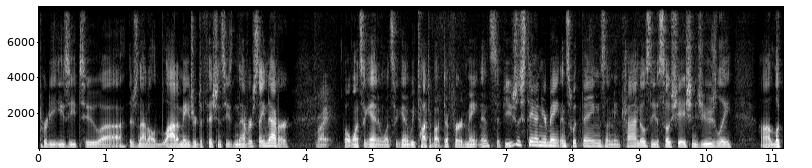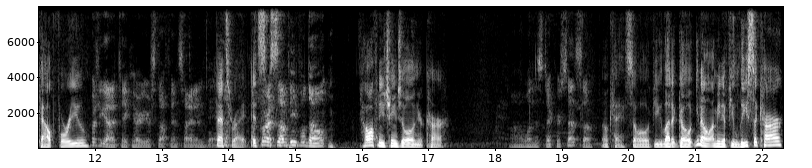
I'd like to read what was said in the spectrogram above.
pretty easy to. Uh, there's not a lot of major deficiencies. Never say never. Right. But once again, and once again, we talked about deferred maintenance. If you usually stay on your maintenance with things, I mean, condos, the associations usually uh, look out for you. But you got to take care of your stuff inside and. That's right. Of It's course, some people don't. how often do you change the oil in your car? Uh, when the sticker says so. Okay, so if you let it go, you know, I mean, if you lease a car,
